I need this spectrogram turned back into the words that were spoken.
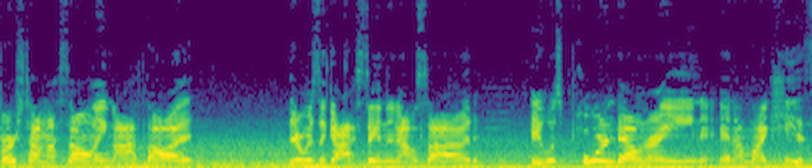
first time I saw him, I thought there was a guy standing outside. It was pouring down rain, and I'm like, he has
